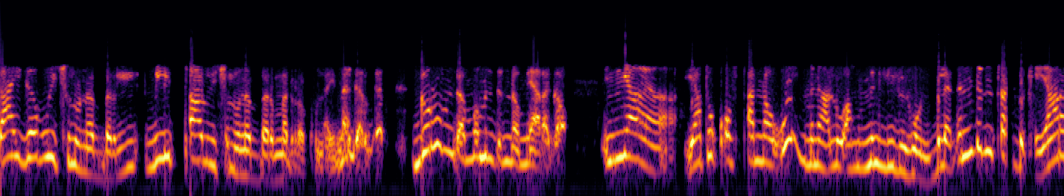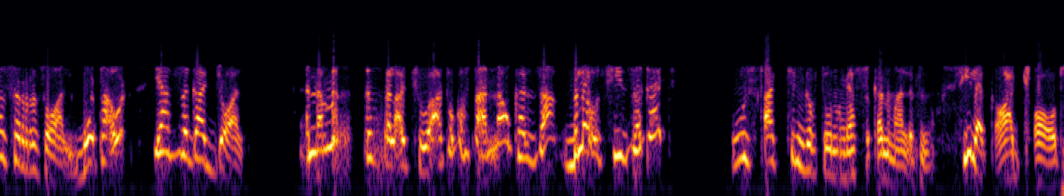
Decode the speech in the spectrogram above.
ላይገቡ ይችሉ ነበር፣ ሊጣሉ ይችሉ ነበር መድረኩ ላይ። ነገር ግን ግሩም ደግሞ ምንድን ነው የሚያደርገው እኛ የአቶ ቆፍጣናው ውይ ምን አሉ አሁን ምን ሊሉ ይሆን ብለን እንድንጠብቅ ያረሰርሰዋል፣ ቦታውን ያዘጋጀዋል። እና ምን መሰላችሁ አቶ ቆፍጣናው ከዛ ብለው ሲዘጋጅ ውስጣችን ገብቶ ነው የሚያስቀን ማለት ነው። ሲለቀው አጫዋወቱ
